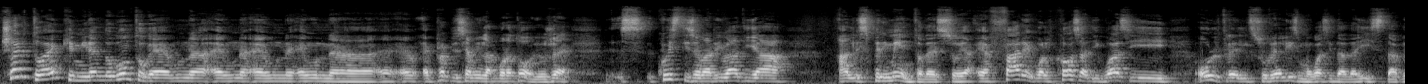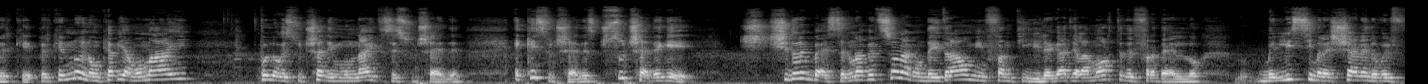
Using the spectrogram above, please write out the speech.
Certo è che mi rendo conto che è un, è un, è un, è un è, proprio siamo in laboratorio, cioè questi sono arrivati a, all'esperimento adesso e a, e a, fare qualcosa di quasi oltre il surrealismo, quasi dadaista. Perché? Perché noi non capiamo mai quello che succede in Moon Knight se succede. E che succede? Succede che ci dovrebbe essere una persona con dei traumi infantili legati alla morte del fratello. Bellissime le scene dove il,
